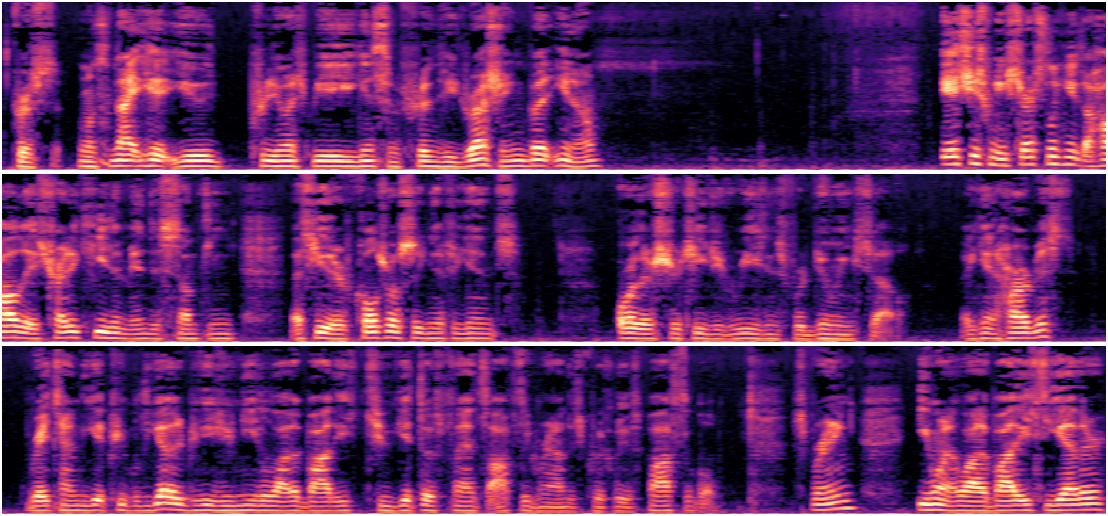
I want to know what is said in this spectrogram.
Of course, once night hit, you'd pretty much be against some frenzied rushing, but you know. It's just when you start looking at the holidays, try to key them into something that's either of cultural significance or there's strategic reasons for doing so. Again, harvest, great time to get people together because you need a lot of bodies to get those plants off the ground as quickly as possible. Spring, you want a lot of bodies together.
